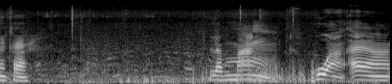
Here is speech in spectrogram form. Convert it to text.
นะคะละมั่งกวางอ่าง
